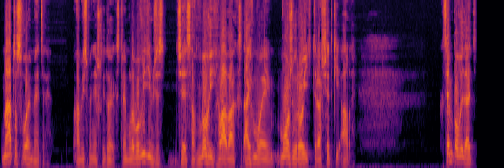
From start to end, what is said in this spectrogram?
Má to svoje medze aby sme nešli do extrému, lebo vidím, že, že sa v mnohých hlavách, aj v mojej, môžu rojiť teda všetky ale. Chcem povedať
